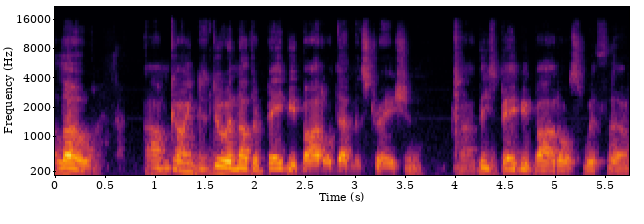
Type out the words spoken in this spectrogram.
Hello, I'm going to do another baby bottle demonstration. Uh, these baby bottles with uh,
